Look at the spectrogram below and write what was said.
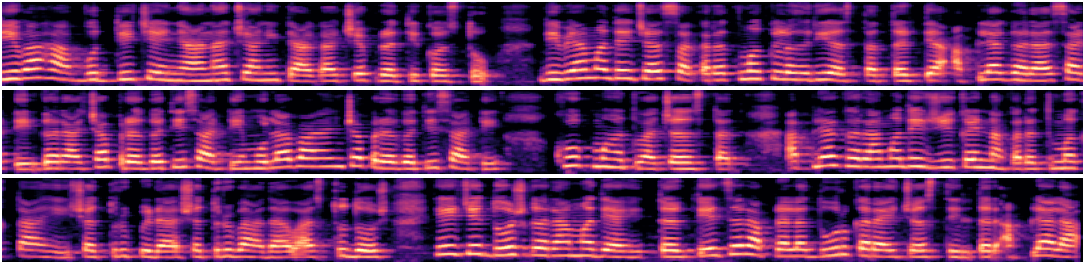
दिवा हा बुद्धीचे ज्ञानाचे आणि त्यागाचे प्रतीक असतो. दिव्यामध्ये ज्या सकारात्मक लहरी असतात तर त्या आपल्या घरासाठी घराच्या प्रगतीसाठी मुलाबाळांच्या प्रगतीसाठी खूप महत्त्वाच्या असतात. आपल्या घरामध्ये जी काही नकारात्मकता आहे शत्रुपीडा शत्रुबाधा वास्तुदोष हे जे दोष घरामध्ये आहेत तर ते जर आपल्याला दूर करायचे असतील तर आपल्याला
